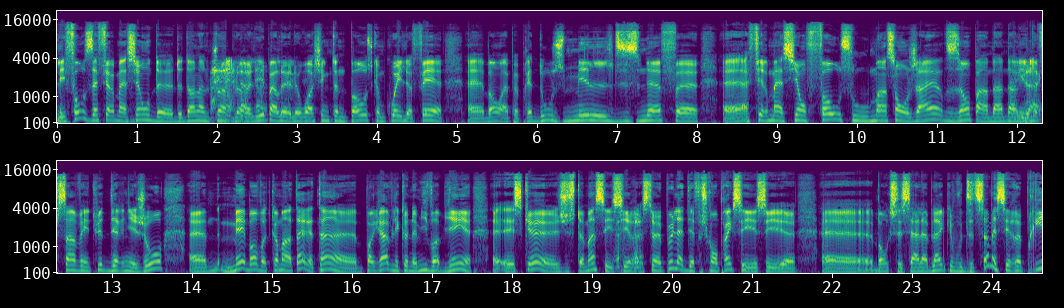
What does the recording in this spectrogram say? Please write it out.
les fausses affirmations de, de Donald Trump, le relié par le, Washington Post, comme quoi il a fait bon à peu près 12 019 affirmations fausses ou mensongères, disons, pendant dans les 928 derniers jours. mais bon, votre commentaire étant pas grave, l'économie va bien. Est-ce que justement c'est c'est un peu la déf je comprends que c'est c'est bon c'est à la blague que vous dites ça, mais c'est repris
